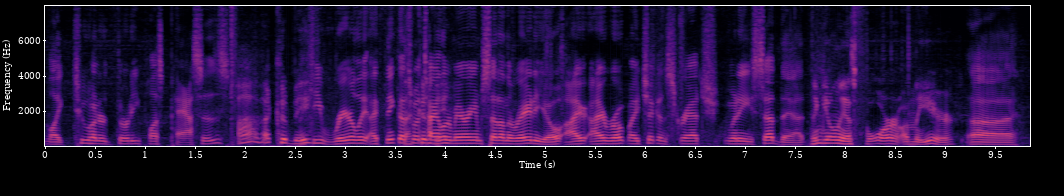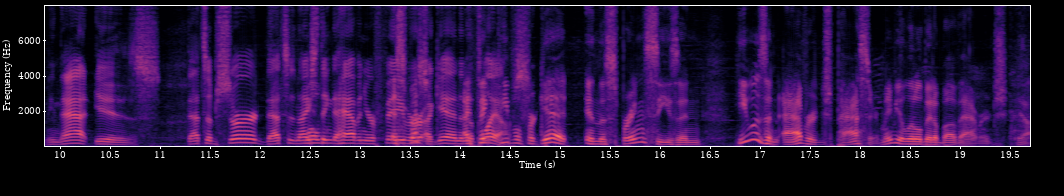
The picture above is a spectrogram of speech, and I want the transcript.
like 230 plus passes. ah, that could be. He rarely. I think that's That what Tyler be. Merriam said on the radio. I, I wrote my chicken scratch when he said that. I think he only has four on the year. Uh, I mean that is that's absurd. That's a nice Well, thing to have in your favor again in I the think playoffs. people forget in the spring season he was an average passer, maybe a little bit above average. Yeah.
